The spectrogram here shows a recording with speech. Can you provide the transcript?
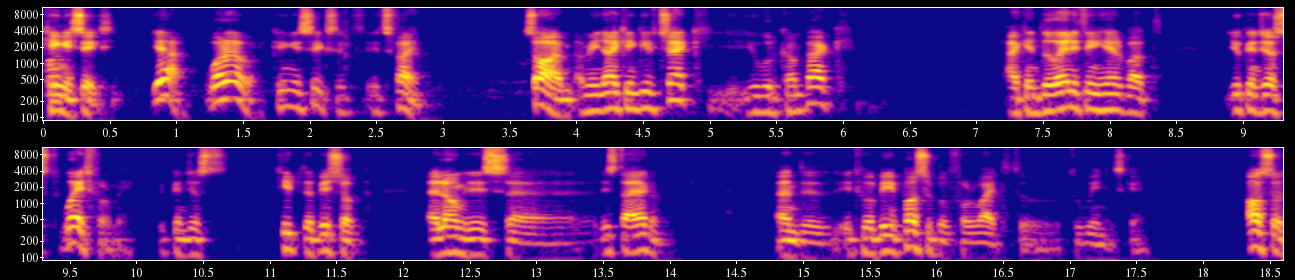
King e6. Yeah, whatever. King e6, it's, it's fine. So, I, I mean, I can give check, you will come back. I can do anything here, but you can just wait for me. You can just keep the bishop along this, uh, this diagonal. And uh, it will be impossible for white to, to win this game. Also,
